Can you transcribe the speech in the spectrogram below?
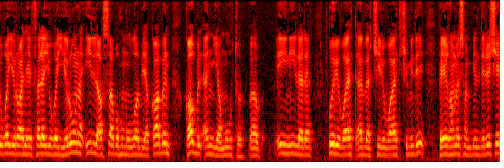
yughayyiru alayhi fala yughayyiruna illa asabahumullah bi iqabin qabl an yamutu. Və eyni ilə də bu rivayət əvvəlki rivayət kimidir. Peyğəmbər sən bildirir ki,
